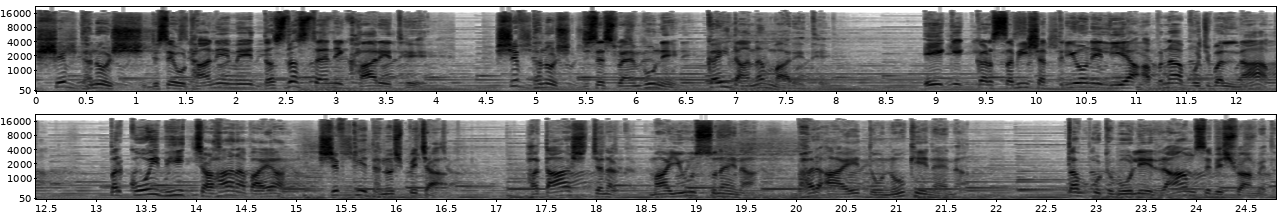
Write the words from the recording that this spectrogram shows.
शिव धनुष, जिसे उठाने में दस दस सैनिक हारे थे शिव धनुष, जिसे स्वयंभू ने कई दानव मारे थे। एक एक कर सभी क्षत्रियो ने लिया अपना भुजबल नाप, पर कोई भी चढ़ा ना पाया शिव के धनुष पे चाप। हताश जनक मायूस सुनैना, भर आए दोनों के नैना। तब उठ बोले राम से विश्वामित्र,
